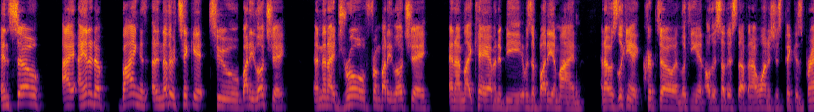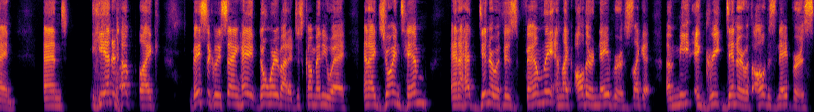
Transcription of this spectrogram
And so I, I ended up buying a, another ticket to Bariloche. And then I drove from Bariloche and I'm like, hey, I'm going to be, it was a buddy of mine. And I was looking at crypto and looking at all this other stuff. And I want to just pick his brain. And he ended up like basically saying, hey, don't worry about it. Just come anyway. And I joined him and I had dinner with his family and like all their neighbors, like a, a meet and greet dinner with all of his neighbors.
